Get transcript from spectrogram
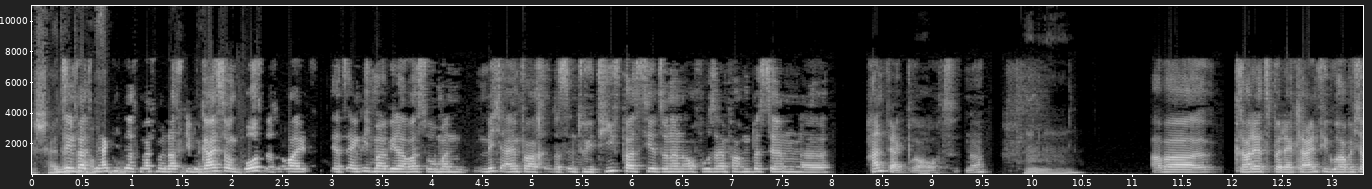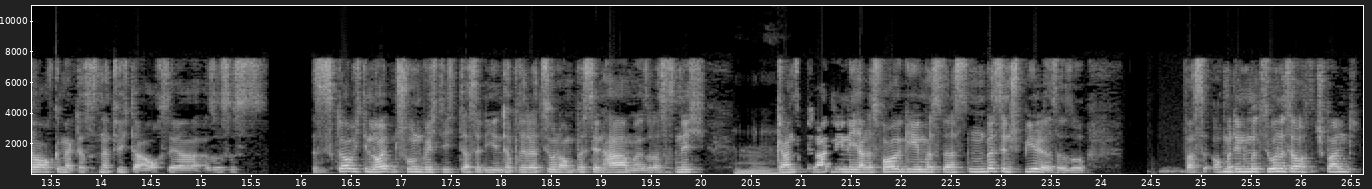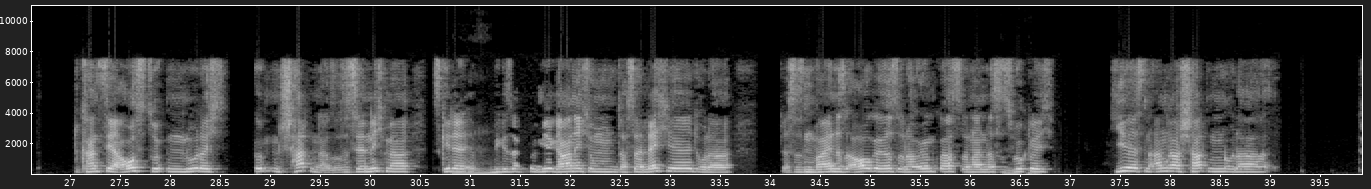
Jedenfalls merke ich das manchmal, dass die Begeisterung groß ist, aber jetzt endlich mal wieder was, wo man nicht einfach das intuitiv passiert, sondern auch, wo es einfach ein bisschen äh, Handwerk braucht. Ne? Mhm. Aber gerade jetzt bei der kleinen Figur habe ich aber auch gemerkt, dass es natürlich da auch sehr, also es ist es ist, glaube ich, den Leuten schon wichtig, dass sie die Interpretation auch ein bisschen haben. Also, dass es nicht hm. ganz geradlinig alles vorgegeben ist, dass es ein bisschen Spiel ist. Also, was auch mit den Emotionen ist ja auch spannend. Du kannst ja ausdrücken nur durch irgendeinen Schatten. Also, es ist ja nicht mehr, es geht ja, hm. wie gesagt, bei mir gar nicht um, dass er lächelt oder dass es ein weinendes Auge ist oder irgendwas, sondern dass es hm. wirklich, hier ist ein anderer Schatten oder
